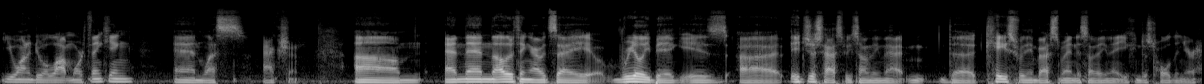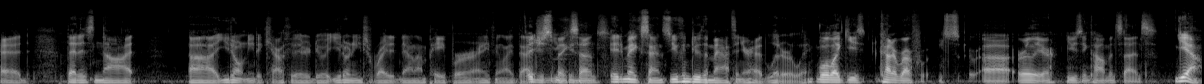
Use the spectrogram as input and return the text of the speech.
You want to do a lot more thinking and less action. Um, and then the other thing I would say, really big, is uh, it just has to be something that mm, the case for the investment is something that you can just hold in your head. That is not. Uh, you don't need a calculator to do it. You don't need to write it down on paper or anything like that. It just You makes can- sense. It makes sense. You can do the math in your head, literally. Well, like you kind of referenced uh, earlier, using common sense. Yeah.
